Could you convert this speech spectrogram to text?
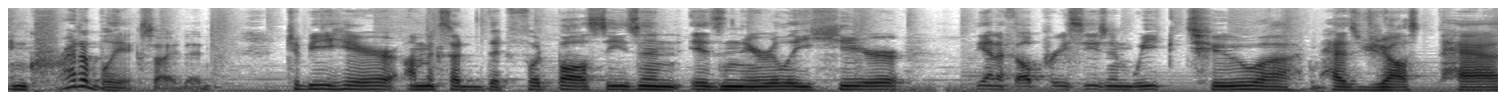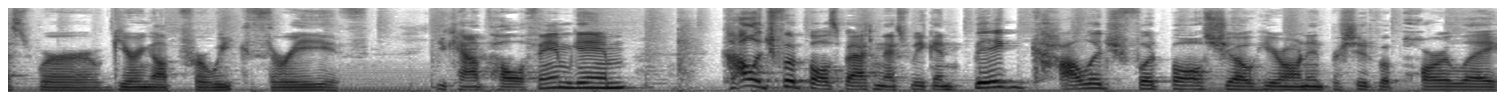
incredibly excited to be here. I'm excited that football season is nearly here. The NFL preseason week two uh, has just passed. We're gearing up for week three, if you count the Hall of Fame game. College football is back next week, and big college football show here on In Pursuit of a Parlay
